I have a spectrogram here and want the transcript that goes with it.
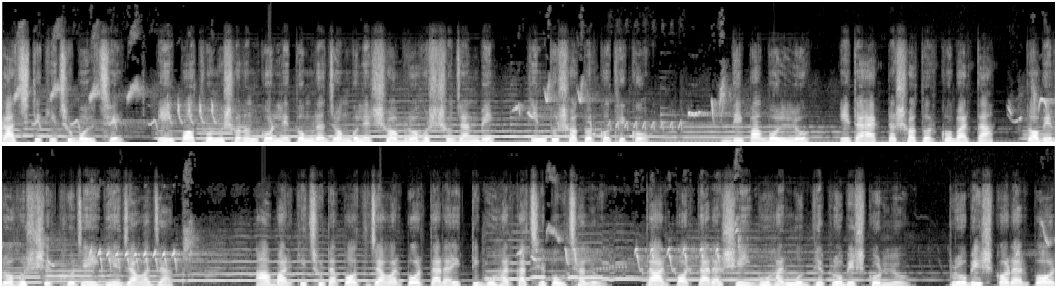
গাছটি কিছু বলছে, এই পথ অনুসরণ করলে তোমরা জঙ্গলের সব রহস্য জানবে, কিন্তু সতর্ক থেকো। দীপা বলল, এটা একটা সতর্ক বার্তা তবে রহস্যের খোঁজে এগিয়ে যাওয়া যাক। আবার কিছুটা পথ যাওয়ার পর তারা একটি গুহার কাছে পৌঁছালো। তারপর তারা সেই গুহার মধ্যে প্রবেশ করল। প্রবেশ করার পর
